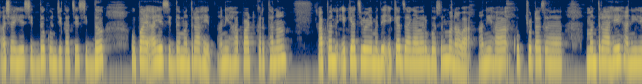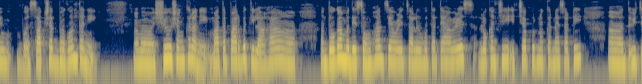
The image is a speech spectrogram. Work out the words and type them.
अशा हे सिद्ध कुंजिकाचे सिद्ध उपाय आहे सिद्ध मंत्र आहेत. आणि हा पाठ करताना आपण एकाच वेळेमध्ये एकाच जागावर बसून म्हणावा. आणि हा खूप छोटा मंत्र आहे आणि हे साक्षात भगवंताने शिवशंकराने माता पार्वतीला हा दोघांमध्ये संवाद ज्यावेळेस चालू होता त्यावेळेस लोकांची इच्छा पूर्ण करण्यासाठी विच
